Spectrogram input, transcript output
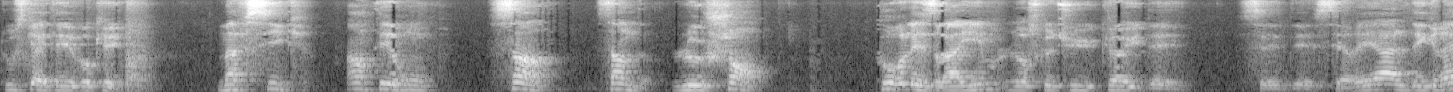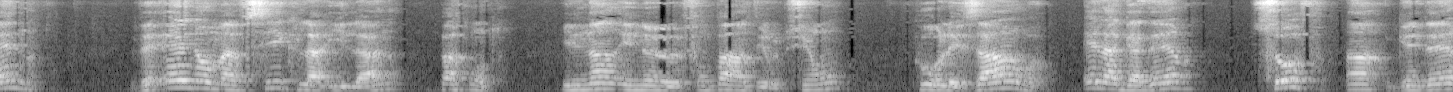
tout ce qui a été évoqué, mafsik, interrompt, scinde, scinde le champ pour les zraïm, lorsque tu cueilles des, céréales, des graines, ve'eno mafsik la ilan, par contre, ils, ils, ne font pas interruption pour les arbres et la gadère, sauf un guéder,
